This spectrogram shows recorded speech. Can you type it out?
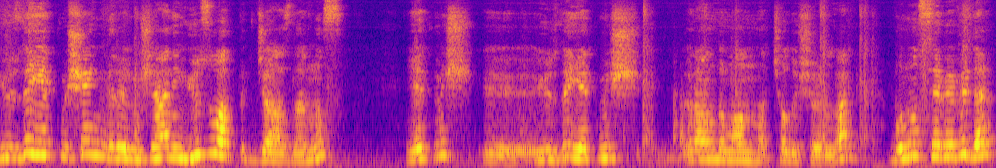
%70'e indirilmiş. Yani 100 wattlık cihazlarınız 70 e, %70 randımanla çalışırlar. Bunun sebebi de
